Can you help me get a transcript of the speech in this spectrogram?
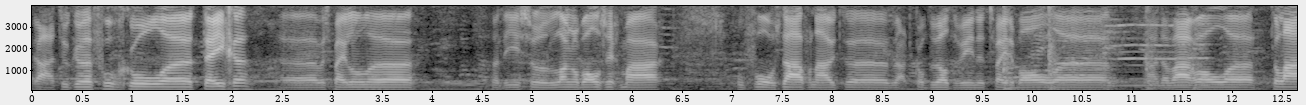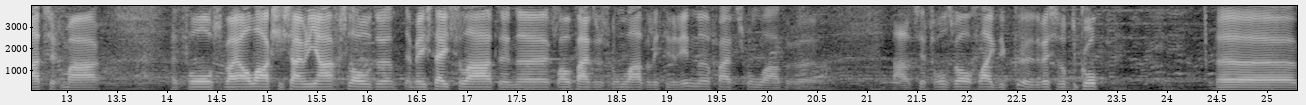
Ja, natuurlijk een vroege goal eh, tegen. Eh, we spelen eh, naar de eerste lange bal, zeg maar. Om vervolgens daar vanuit, eh nou, het komt er wel te winnen. Tweede bal, eh, nou, daar waren we al eh, te laat, zeg maar. En vervolgens bij alle acties zijn we niet aangesloten. En ben je steeds te laat. En eh, ik geloof 25 seconden later ligt hij erin, eh 50 seconden later. Eh. nou, dat zet voor ons wel gelijk de, de wedstrijd op de kop. Ehm,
